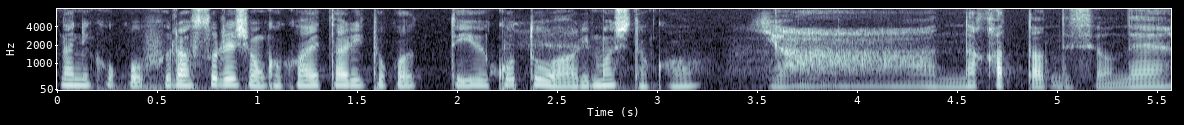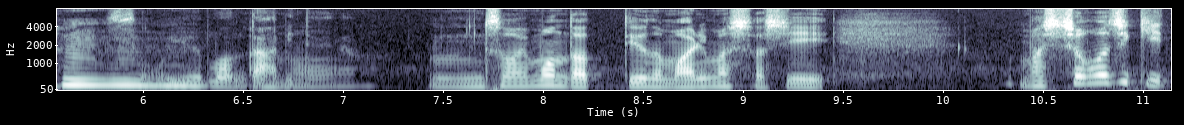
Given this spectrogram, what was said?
何かこうフラストレーションを抱えたりとかっていうことはありましたか？いやなかったんですよね、そういうもんだみたいな、うん、そういうもんだっていうのもありましたしまあ、正直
